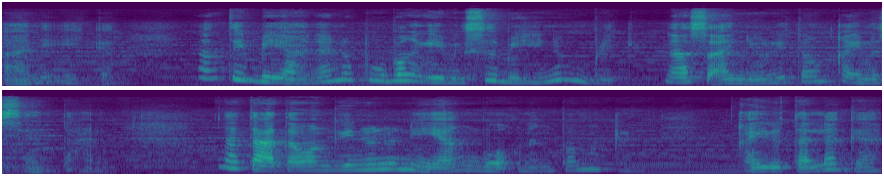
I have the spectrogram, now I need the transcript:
Ani Ika. Auntie Biana, ano po bang ibig sabihin ng break? Nasaan yun itong kainosentahan? Natatawang ginulo niya ang buhok ng pamakan. Kayo talaga,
